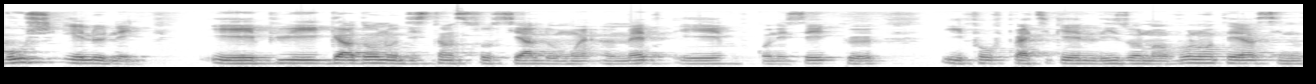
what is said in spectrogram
bouche et le nez. Et puis, gardons nos distances sociales d'au moins un mètre et vous connaissez que il faut pratiquer l'isolement volontaire si nous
